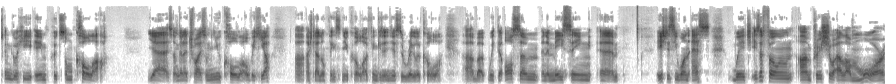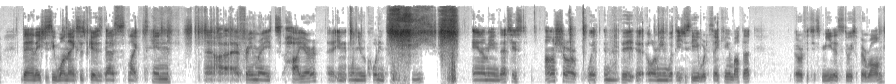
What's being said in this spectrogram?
just gonna go ahead and put some cola. Yes, I'm gonna try some new cola over here. Uh, actually, I don't think it's new cola. I think it's just a regular cola. Uh, but with the awesome and amazing um, HTC One S, which is a phone I'm pretty sure I love more than HTC One X, is because that's like 10 uh, frame rates higher uh, in when you're recording 1080p. And I mean, that's just I'm not sure what the or I mean what HTC were thinking about that, or if it's just me that's doing something wrong.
